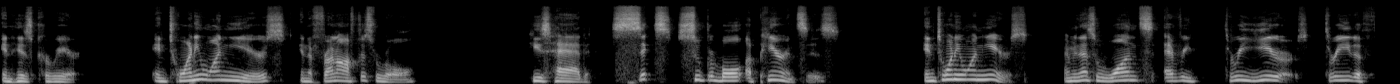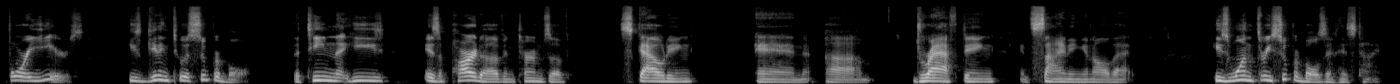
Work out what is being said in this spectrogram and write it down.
in his career. In 21 years in a front office role, he's had six Super Bowl appearances in 21 years. I mean, that's once every three years, three to four years. He's getting to a Super Bowl. The team that he is a part of in terms of scouting and um, drafting and signing and all that. He's won three Super Bowls in his time.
